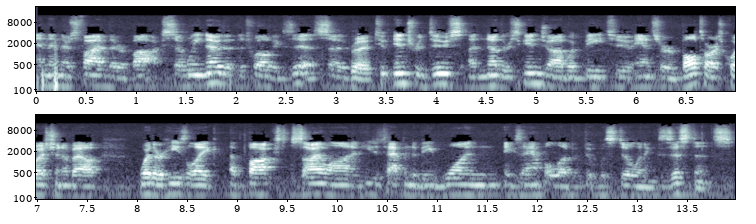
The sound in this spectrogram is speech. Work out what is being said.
And then there's five that are boxed. So we know that the 12 exist. So Right. to introduce another skin job would be to answer Baltar's question about whether he's like a boxed Cylon and he just happened to be one example of it that was still in existence.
